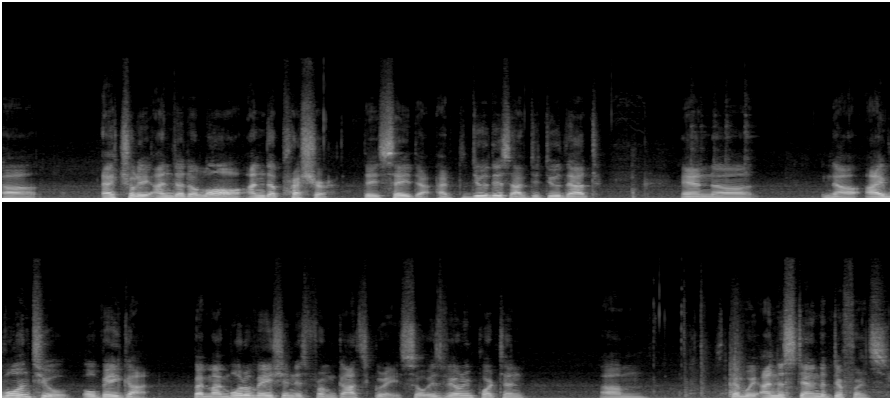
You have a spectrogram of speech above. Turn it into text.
uh, actually under the law, under pressure. They say that I have to do this, I have to do that. And uh, now I want to obey God but my motivation is from God's grace. So it's very important um, that we understand the difference.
